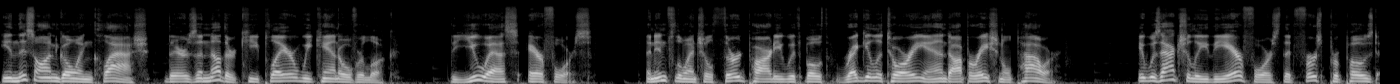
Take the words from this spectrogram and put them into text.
In this ongoing clash, there's another key player we can't overlook the U.S. Air Force, an influential third party with both regulatory and operational power. It was actually the Air Force that first proposed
